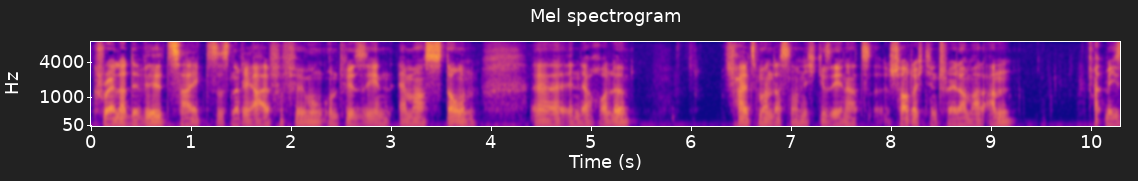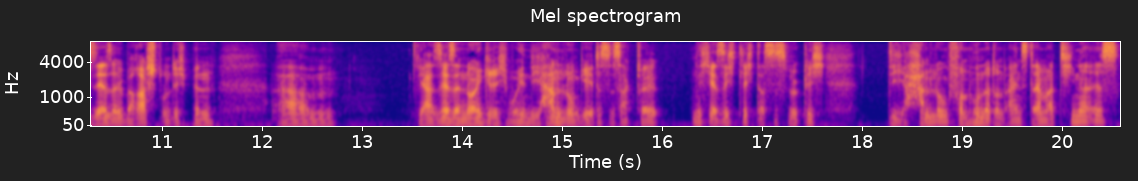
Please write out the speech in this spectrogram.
Cruella de Vil zeigt. Das ist eine Realverfilmung und wir sehen Emma Stone äh, in der Rolle. Falls man das noch nicht gesehen hat, schaut euch den Trailer mal an. Hat mich sehr, sehr überrascht und ich bin ähm, ja sehr, sehr neugierig, wohin die Handlung geht. Es ist aktuell nicht ersichtlich, dass es wirklich die Handlung von 101 Dalmatiner ist.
